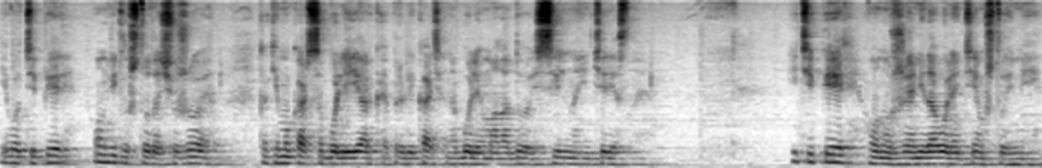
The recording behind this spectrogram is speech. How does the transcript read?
и вот теперь он видел что-то чужое, как ему кажется, более яркое, привлекательное, более молодое, сильное, интересное. И теперь он уже недоволен тем, что имеет.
